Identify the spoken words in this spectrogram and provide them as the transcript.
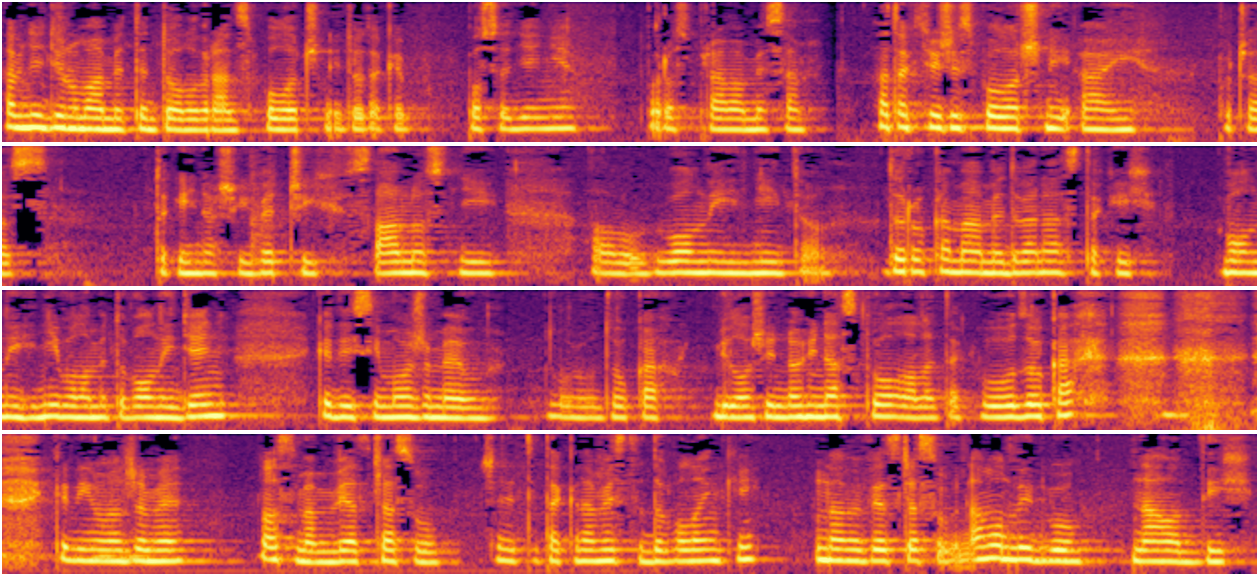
A v nedelu máme tento olovrant spoločný, to také posedenie, porozprávame sa. A taktiež je spoločný aj počas takých našich väčších slávností alebo voľných dní. To do roka máme 12 takých voľných dní, voláme to voľný deň, kedy si môžeme v úvodzovkách vyložiť nohy na stôl, ale tak v úvodzovkách, kedy môžeme, vlastne máme viac času, že je to tak na miesto dovolenky. Máme viac času na modlitbu, na oddych,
